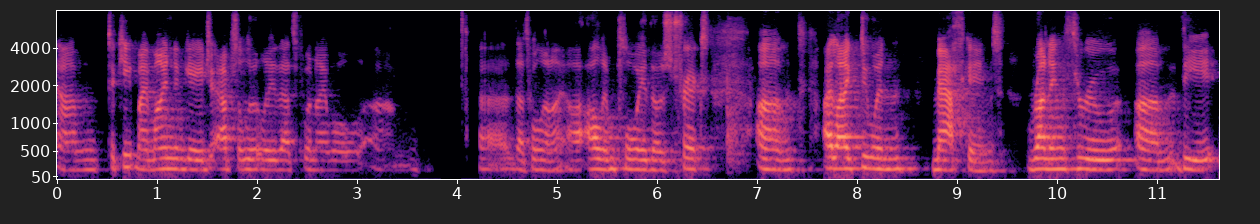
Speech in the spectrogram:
um, to keep my mind engaged, absolutely, that's when I will, um, uh, that's when I, will employ those tricks. Um, I like doing math games, running through um, the,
